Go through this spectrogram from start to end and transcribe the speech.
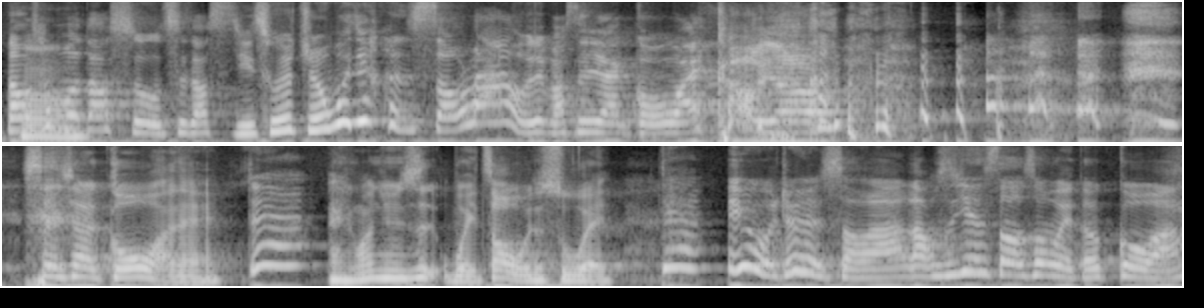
然后我差不多到十五次到十七次，我就觉得我已经很熟啦，我就把剩下的勾完。靠呀！剩下的勾完哎。对啊。哎，完全是伪造文书哎。对啊，因为我就很熟啊，老师验收的时候我也都过啊。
